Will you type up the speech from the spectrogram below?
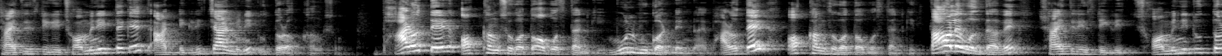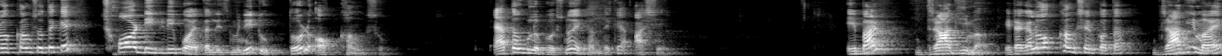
সাঁত্রিশ ডিগ্রি ছ মিনিট থেকে আট ডিগ্রি চার মিনিট উত্তর অক্ষাংশ। ভারতের অক্ষাংশগত অবস্থান কি? মূল ভূখণ্ডের নয়, ভারতের অক্ষাংশগত অবস্থান কি? তাহলে বলতে হবে সাঁত্রিশ ডিগ্রি ছ মিনিট উত্তর অক্ষাংশ থেকে ছ ডিগ্রি পঁয়তাল্লিশ মিনিট উত্তর অক্ষাংশ। এতগুলো প্রশ্ন এখান থেকে আসে। এবার দ্রাঘিমা, এটা গেল অক্ষাংশের কথা। দ্রাঘিমায়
